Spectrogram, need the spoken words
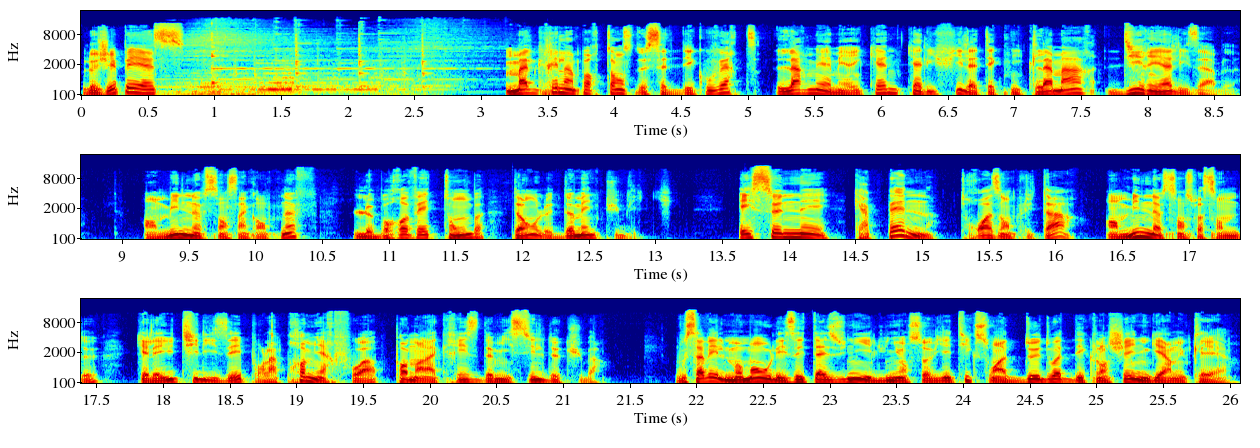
le GPS. Malgré l'importance de cette découverte, l'armée américaine qualifie la technique Lamar d'irréalisable. En 1959, le brevet tombe dans le domaine public. Et ce n'est qu'à peine trois ans plus tard, en 1962, qu'elle est utilisée pour la première fois pendant la crise de missiles de Cuba. Vous savez, le moment où les États-Unis et l'Union soviétique sont à deux doigts de déclencher une guerre nucléaire.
